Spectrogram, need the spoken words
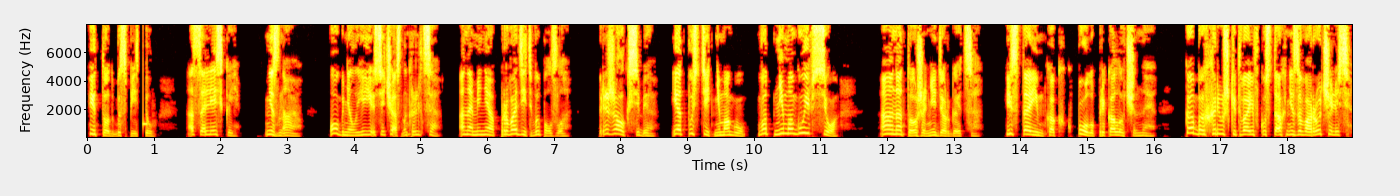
и тот бы спиздил. А с Олеськой? Не знаю. Обнял ее сейчас на крыльце. Она меня проводить выползла. Прижал к себе. И отпустить не могу. Вот не могу и все. А она тоже не дергается. И стоим, как к полу приколоченные. Кабы хрюшки твои в кустах не заворочились,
